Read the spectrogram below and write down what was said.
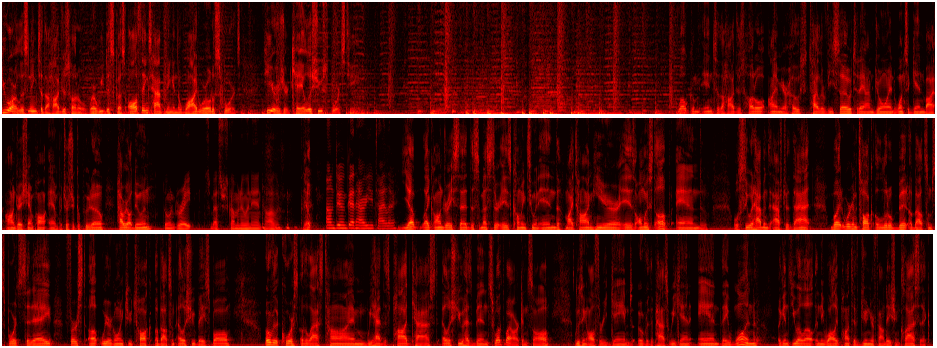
You are listening to the Hodges Huddle, where we discuss all things happening in the wide world of sports. Here is your KLSU sports team. Welcome into the Hodges Huddle. I am your host, Tyler Viso. Today I'm joined once again by Andre Champont and Patricia Caputo. How are y'all doing? Doing great. Semester's coming to an end, Tyler. Yep. I'm doing good. How are you, Tyler? Yep, like Andre said, the semester is coming to an end. My time here is almost up, and we'll see what happens after that. But we're going to talk a little bit about some sports today. First up, we are going to talk about some LSU baseball. Over the course of the last time we had this podcast, LSU has been swept by Arkansas, losing all three games over the past weekend, and they won against ULL in the Wally Pontiff Jr. Foundation Classic.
